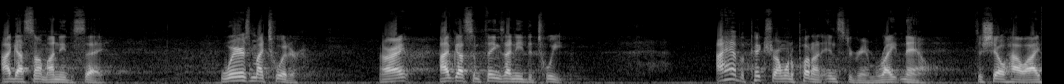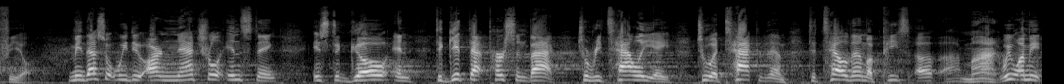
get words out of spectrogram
I got something I need to say. Where's my Twitter? All right? I've got some things I need to tweet. I have a picture I want to put on Instagram right now to show how I feel. I mean, that's what we do. Our natural instinct is to go and to get that person back, to retaliate, to attack them, to tell them a piece of our mind. We, I mean,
